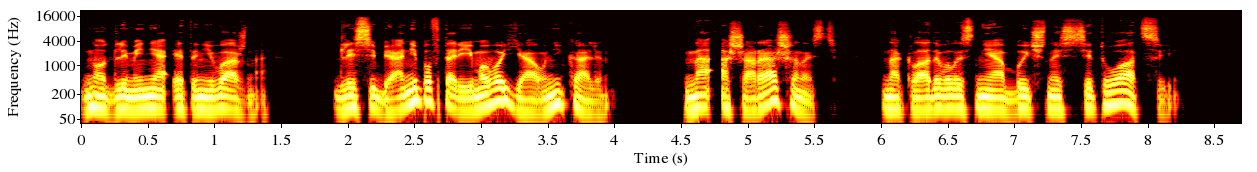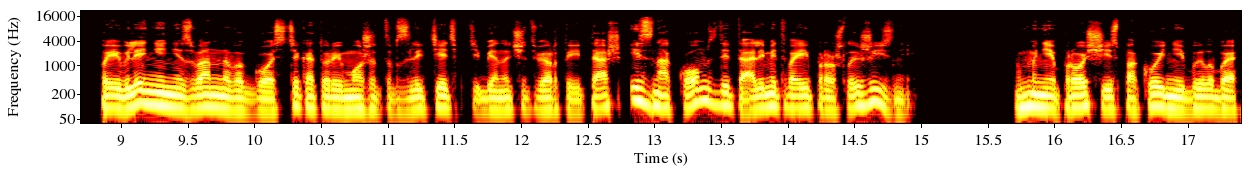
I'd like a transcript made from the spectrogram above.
но для меня это не важно. Для себя неповторимого я уникален. На ошарашенность накладывалась необычность ситуации. Появление незваного гостя, который может взлететь к тебе на четвертый этаж и знаком с деталями твоей прошлой жизни. Мне проще и спокойнее было бы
